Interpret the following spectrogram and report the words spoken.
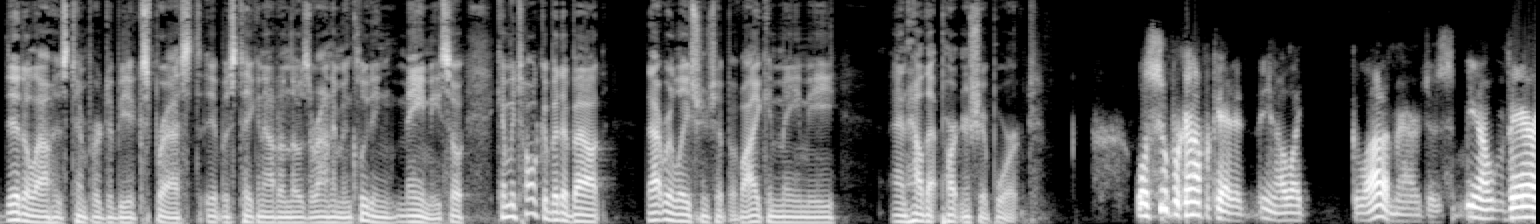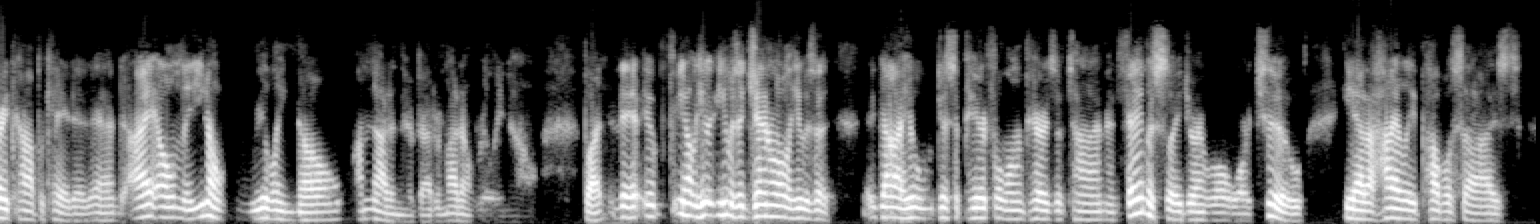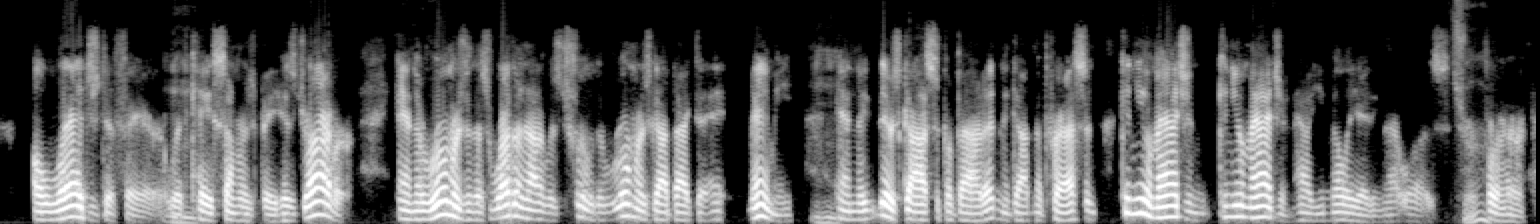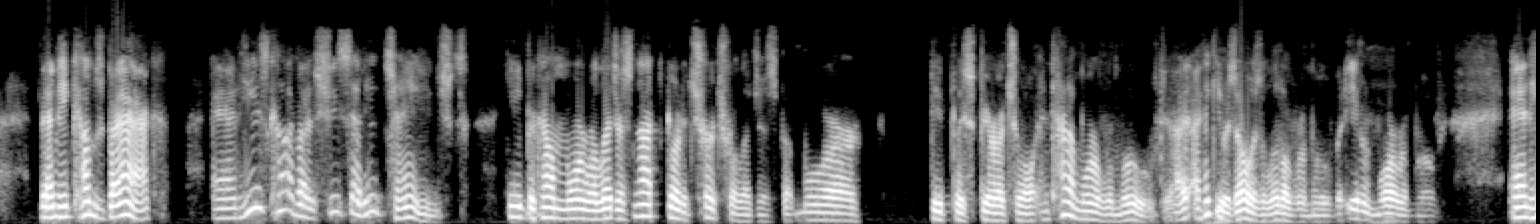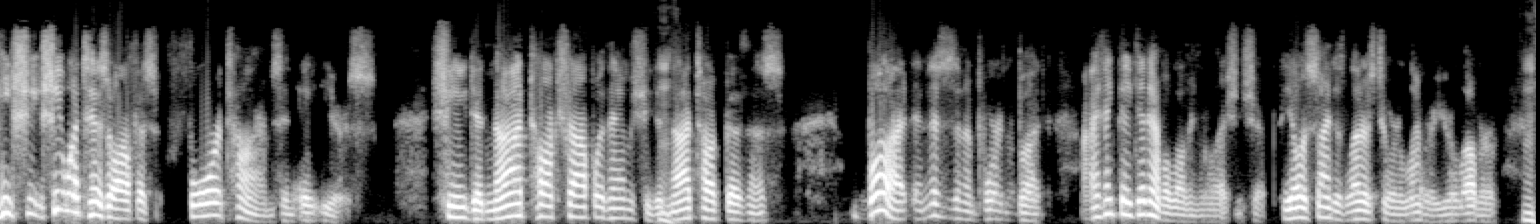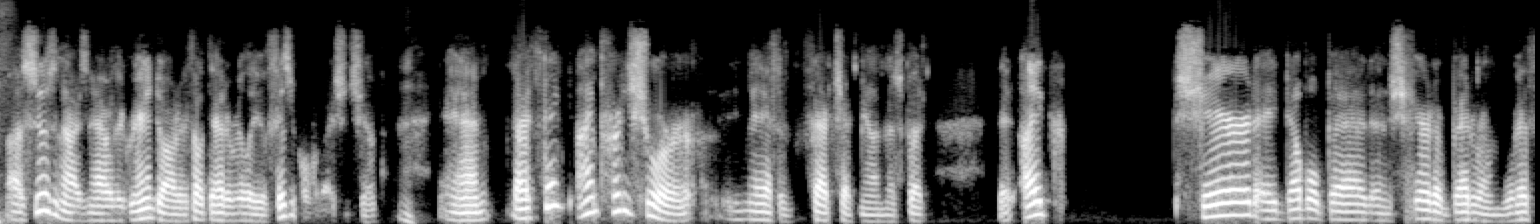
did allow his temper to be expressed, it was taken out on those around him, including Mamie. So, can we talk a bit about that relationship of Ike and Mamie and how that partnership worked? Well, super complicated, you know, like a lot of marriages, you know, very complicated. And I only, you don't really know. I'm not in their bedroom. I don't really know. But, they, it, you know, he, he was a general. He was a, a guy who disappeared for long periods of time. And famously during World War II, he had a highly publicized alleged affair with mm-hmm. Kay Summersby, his driver. And the rumors of this, whether or not it was true, the rumors got back to Mamie Mm-hmm. And the, there's gossip about it, and it got in the press. And can you imagine? Can you imagine how humiliating that was sure. for her? Then he comes back, and he's kind of a. She said he changed. He'd become more religious, not go to church religious, but more deeply spiritual and kind of more removed. I, I think he was always a little removed, but even more removed. And he she she went to his office four times in eight years. She did not talk shop with him. She did mm. not talk business. But, and this is an important but, I think they did have a loving relationship. He always signed his letters to her lover, your lover. Mm. Uh, Susan Eisenhower, the granddaughter, thought they had a really a physical relationship. Mm. And I think, I'm pretty sure, you may have to fact check me on this, but that Ike shared a double bed and shared a bedroom with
